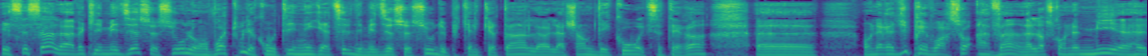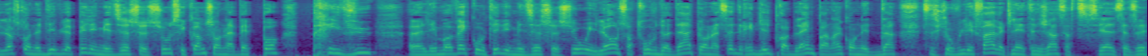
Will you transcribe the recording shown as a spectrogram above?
Et c'est ça, là, avec les médias sociaux, là, on voit tout le côté négatif des médias sociaux depuis quelque temps, là, la chambre d'écho, etc. Euh, on aurait dû prévoir ça avant, hein, lorsqu'on a mis, euh, lorsqu'on a développé les médias sociaux, c'est comme si on n'avait pas prévu euh, les mauvais côtés des médias sociaux et là on se retrouve dedans puis on essaie de régler le problème pendant qu'on est dedans. C'est ce que vous voulez faire avec l'intelligence artificielle, c'est-à-dire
